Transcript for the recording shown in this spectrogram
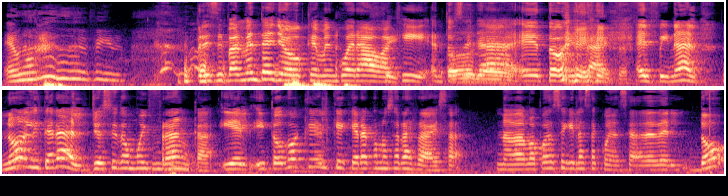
Es un arma de doble filo. Principalmente yo que me encueraba aquí, entonces ya esto es el final. No, literal, yo he sido muy franca y el y todo aquel que quiera conocer a Raiza, nada más puede seguir la secuencia desde el 2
